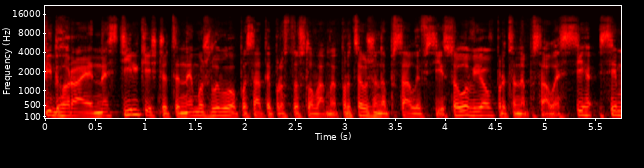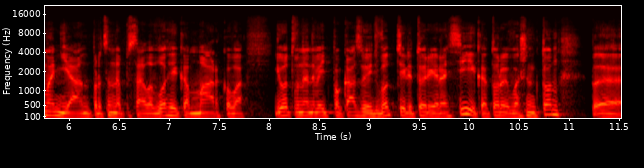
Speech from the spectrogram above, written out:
Підгорає настільки, що це неможливо описати просто словами. Про це вже написали всі. Соловйов про це написала Сі- Сіманьян, про це написала логіка Маркова. І от вони навіть показують вот території Росії, яку Вашингтон е,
